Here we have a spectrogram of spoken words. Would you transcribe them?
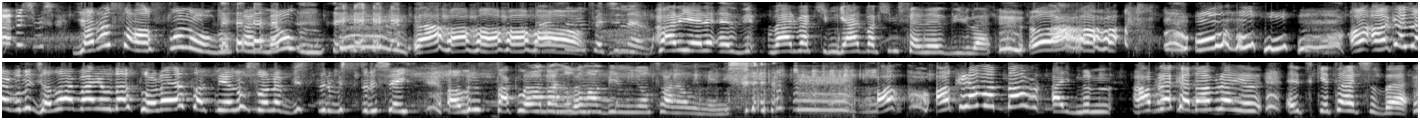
dönüşmüş. Yarasa aslan oldun sen ne oldun? Ha ha ha ha Ben senin petinim. Her yere ezi... Ver bakayım gel bakayım sen ezdiğimle. Aa, arkadaşlar bunu Caner Bayramı'ndan sonraya saklayalım. Sonra bir sürü bir sürü şey alırız saklarız. Ben o zaman bir milyon tane alayım en iyisi. Ak- Akrabadabra... Ay dur. Abrakadabra'yı açıldı.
